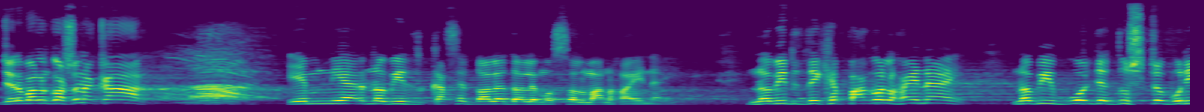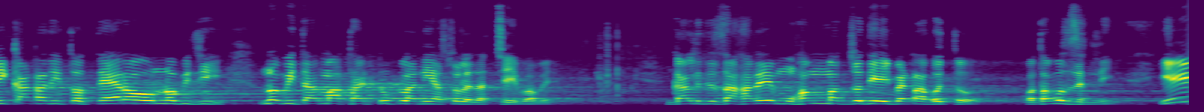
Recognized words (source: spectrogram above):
যেটা বলেন, ঘোষণা কার? এমনি আর নবীর কাছে দলে দলে মুসলমান হয় নাই। নবীর দেখে পাগল হয় নাই। নবী ওর যে দুষ্ট বুড়ি কাটা দিত, তেরো নবীজি, নবী তার মাথায় টুপলা নিয়ে চলে যাচ্ছে এইভাবে। গালিতে যাহারে, মুহাম্মদ যদি এই বেটা হইতো কথা বুঝছেননি এই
